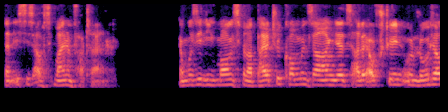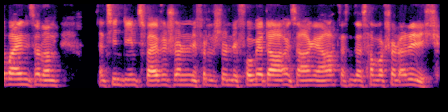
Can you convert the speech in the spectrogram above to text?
dann ist es auch zu meinem Vorteil. Da muss ich nicht morgens mit einer Peitsche kommen und sagen, jetzt alle aufstehen und losarbeiten, sondern dann sind die im Zweifel schon eine Viertelstunde vor mir da und sagen, ja, das das haben wir schon erledigt.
